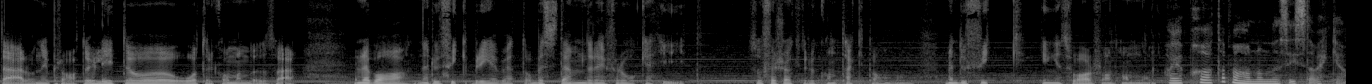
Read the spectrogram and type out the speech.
där och ni pratade ju lite och återkommande så här. Men det var när du fick brevet och bestämde dig för att åka hit så försökte du kontakta honom, men du fick inget svar från honom. Har jag pratat med honom den sista veckan?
